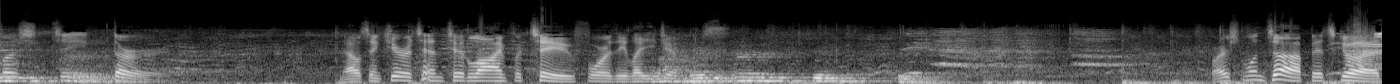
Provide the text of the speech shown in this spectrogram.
First team third. Now in Curitan to the line for two for the Lady Generals. First one's up, it's good.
